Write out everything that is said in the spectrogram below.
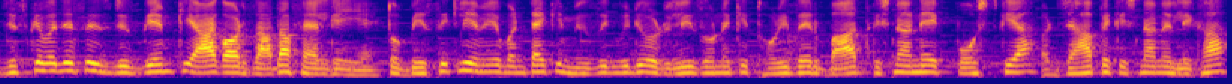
जिसकी वजह से इस डिस गेम की आग और ज़्यादा फैल गई है। तो बेसिकली एम बंटाई की म्यूज़िक वीडियो रिलीज़ होने की थोड़ी देर बाद कृष्णा ने एक पोस्ट किया और जहाँ पे कृष्णा ने लिखा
